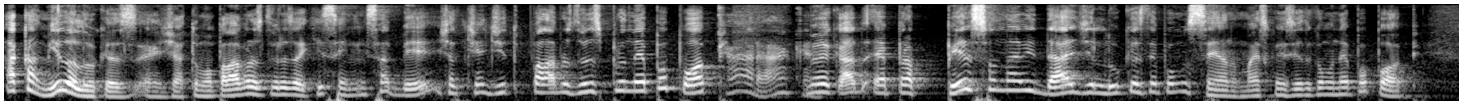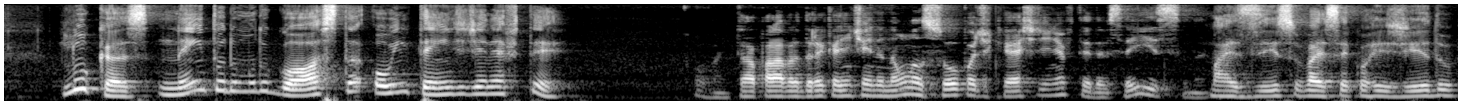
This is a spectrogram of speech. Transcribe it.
A Camila, Lucas, é, já tomou palavras duras aqui sem nem saber, já tinha dito palavras duras pro Nepopop. Caraca. Meu recado é para personalidade de Lucas Nepomuceno, mais conhecido como Nepopop. Lucas, nem todo mundo gosta ou entende de NFT. então a palavra dura é que a gente ainda não lançou o podcast de NFT, deve ser isso, né? Mas isso vai ser corrigido.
